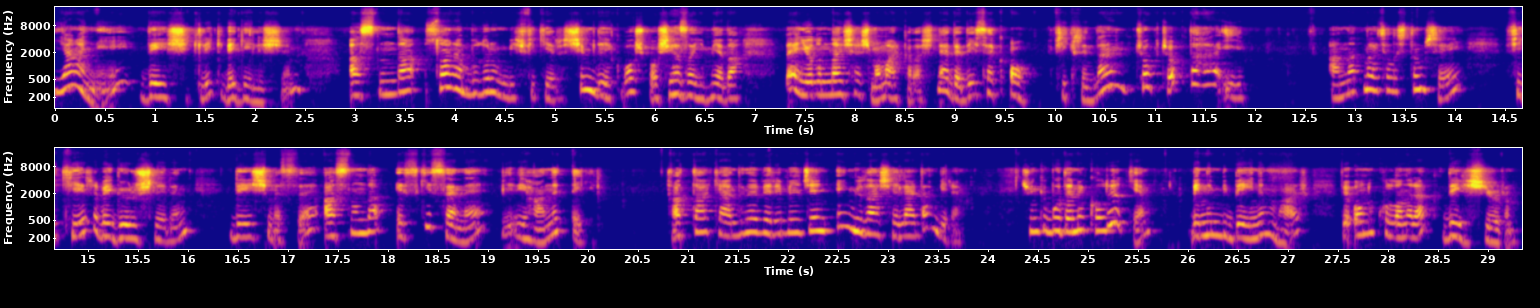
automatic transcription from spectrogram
Yani değişiklik ve gelişim aslında sonra bulurum bir fikir. Şimdilik boş boş yazayım ya da ben yolumdan şaşmam arkadaş. Ne dediysek o fikrinden çok çok daha iyi. Anlatmaya çalıştığım şey fikir ve görüşlerin değişmesi aslında eski sene bir ihanet değil. Hatta kendine verebileceğin en güzel şeylerden biri. Çünkü bu demek oluyor ki benim bir beynim var ve onu kullanarak değişiyorum.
